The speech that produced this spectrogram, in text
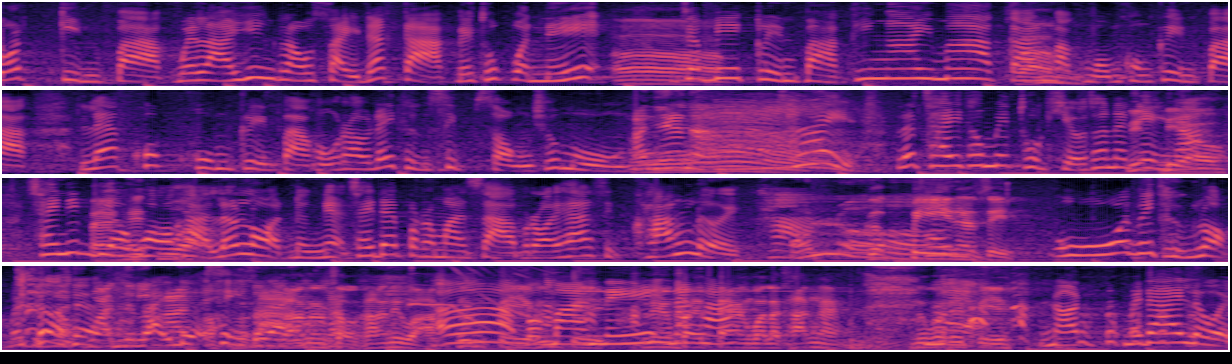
ลดกลิ่นปาก เวลายิ่งเราใส่หน้ากากในทุกวันนี้จะมีกลิ่นปากที่ง่ายมากการหมักหมมของกลิ่นปาก และควบคุมกลิ่นปากของเราได้ถึง 12 ชั่วโมงอันเนี้ยนะ ใช่ แล้วใช้เท่าเม็ดถั่วเขียวเท่านั้นนิเอดงเดีนะ ยวใช้นิดเดียวแปะให้พอทั่ว ค่ะ แล้วหลอดหนึ่งเนี่ยใช้ได้ประมาณ 350 ครั้งเลยอ๋อเหรอเกือบปีนะสิโอ้ยไม่ถึงหรอกไม่ถึงหรอกวันหนึ่งหลายเดือนละสี่สาเดือนครั้งหนึ่งสองครั้งดีกว่าเออครึ่งปีประมาณนี้ลืมไปนะคะ แปลงวันละครั้งไงนึกว่าได้ปี น็อตไม่ได้เลย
